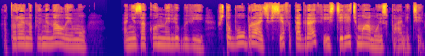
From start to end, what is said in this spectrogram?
которая напоминала ему о незаконной любви, чтобы убрать все фотографии и стереть маму из памяти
